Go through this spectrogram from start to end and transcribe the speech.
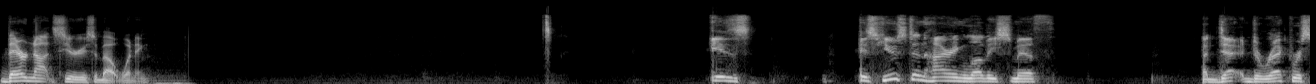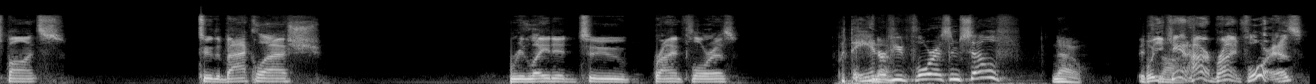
They're not serious about winning. Is is Houston hiring Lovie Smith a de- direct response to the backlash related to Brian Flores? But they interviewed no. Flores himself. No. Well, you not. can't hire Brian Flores.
